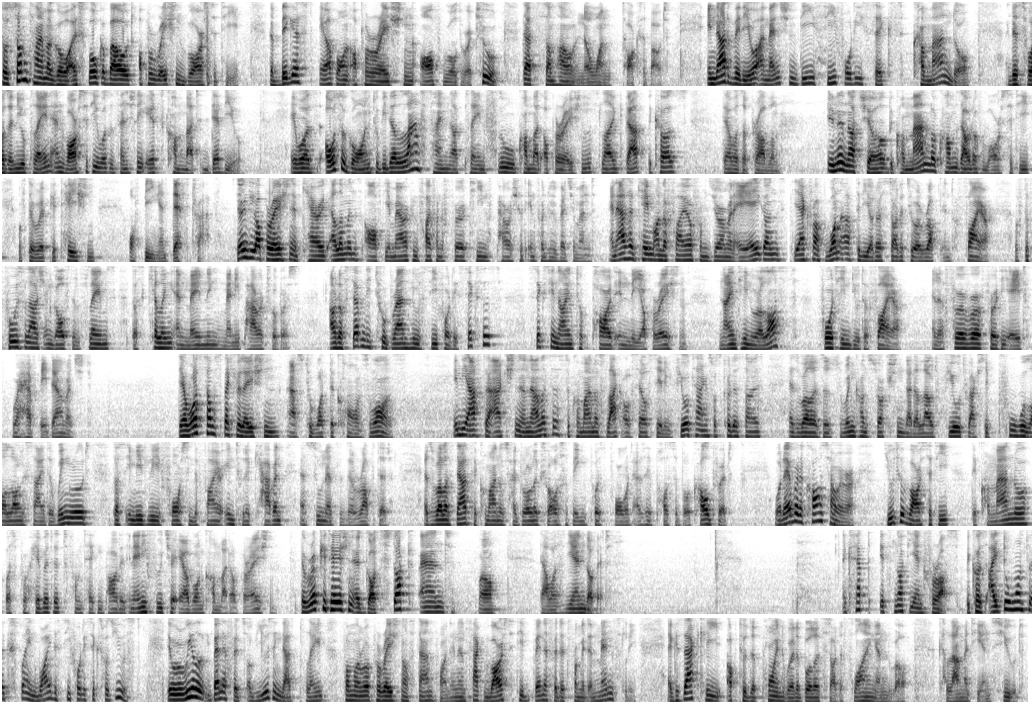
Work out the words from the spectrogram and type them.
So some time ago I spoke about Operation Varsity, the biggest airborne operation of World War II that somehow no one talks about. In that video I mentioned the C-46 Commando. This was a new plane and Varsity was essentially its combat debut. It was also going to be the last time that plane flew combat operations like that because there was a problem. In a nutshell, the Commando comes out of Varsity with the reputation of being a death trap. During the operation, it carried elements of the American 513th Parachute Infantry Regiment. And as it came under fire from German AA guns, the aircraft one after the other started to erupt into fire, with the fuselage engulfed in flames, thus killing and maiming many paratroopers. Out of 72 brand new C-46s, 69 took part in the operation, 19 were lost, 14 due to fire and a further 38 were heavily damaged. There was some speculation as to what the cause was. In the after-action analysis, the commando's lack of self-sealing fuel tanks was criticized, as well as its wing construction that allowed fuel to actually pool alongside the wing root, thus immediately forcing the fire into the cabin as soon as it erupted. As well as that, the commando's hydraulics were also being put forward as a possible culprit. Whatever the cause, however, due to varsity, the commando was prohibited from taking part in any future airborne combat operation. The reputation it got stuck and, well, that was the end of it. Except it's not the end for us, because I do want to explain why the C-46 was used. There were real benefits of using that plane from an operational standpoint, and in fact Varsity benefited from it immensely, exactly up to the point where the bullets started flying and, well, calamity ensued.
